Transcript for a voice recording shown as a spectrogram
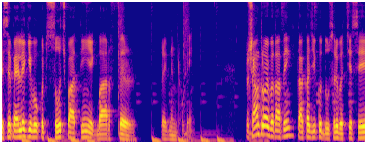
इससे पहले कि वो कुछ सोच पाती, एक बार फिर प्रेग्नेंट हो गई। प्रशांत रॉय बताते हैं कि काका जी को दूसरे बच्चे से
